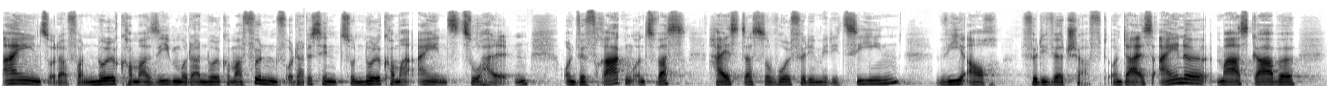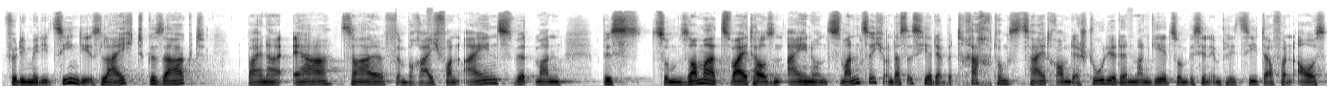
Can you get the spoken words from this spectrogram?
1 oder von 0,7 oder 0,5 oder bis hin zu 0,1 zu halten. Und wir fragen uns, was heißt das sowohl für die Medizin wie auch für die Wirtschaft? Und da ist eine Maßgabe für die Medizin, die ist leicht gesagt. Bei einer R-Zahl im Bereich von 1 wird man bis zum Sommer 2021, und das ist hier der Betrachtungszeitraum der Studie, denn man geht so ein bisschen implizit davon aus,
